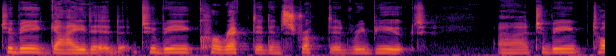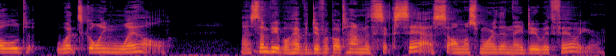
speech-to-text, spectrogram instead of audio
to be guided, to be corrected, instructed, rebuked, uh, to be told what's going well. Uh, some people have a difficult time with success almost more than they do with failure.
